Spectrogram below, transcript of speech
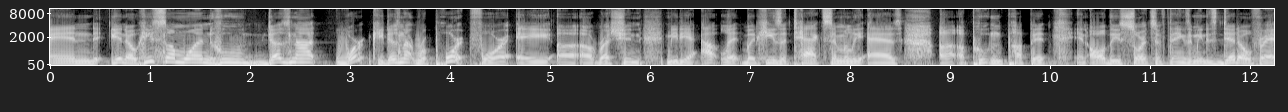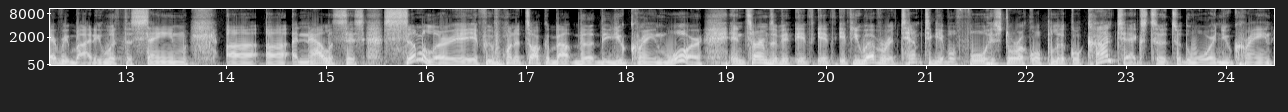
and, you know, he's someone who does not work. He does not report for a, uh, a Russian media outlet, but he's attacked similarly as uh, a Putin puppet and all these sorts of things. I mean, it's ditto for everybody with the same uh, uh analysis. Similar, if we want to talk about the, the Ukraine war, in terms of if, if, if you ever attempt to give a full historical political context to, to the war in Ukraine,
